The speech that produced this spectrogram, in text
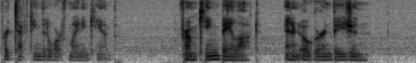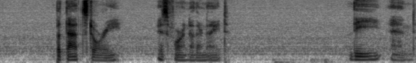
protecting the dwarf mining camp from King Balok and an ogre invasion. But that story is for another night. The end.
